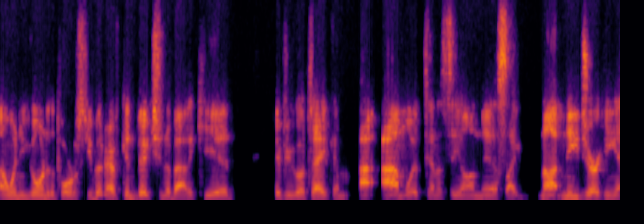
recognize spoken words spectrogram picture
uh, when you go into the portal. So you better have conviction about a kid if you're going to take them. I, am with Tennessee on this, like not knee jerking.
